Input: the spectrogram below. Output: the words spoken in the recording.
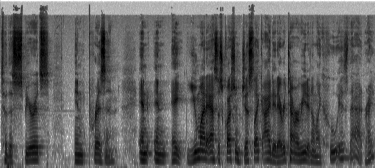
to the spirits in prison. And, and hey, you might ask this question just like I did. Every time I read it, I'm like, who is that, right?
